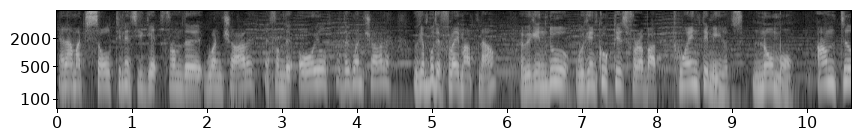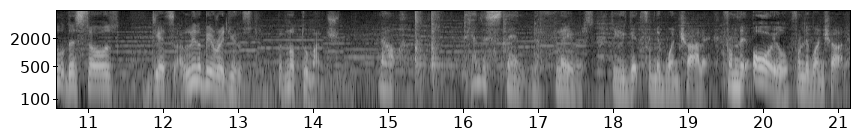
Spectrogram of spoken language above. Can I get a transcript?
and how much saltiness you get from the guanciale and from the oil of the guanciale. We can put the flame up now, and we can do we can cook this for about 20 minutes, no more, until the sauce gets a little bit reduced, but not too much. Now, you understand the flavors that you get from the guanciale, from the oil from the guanciale,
